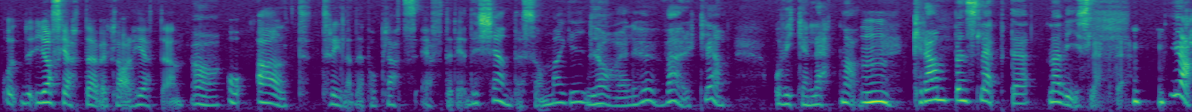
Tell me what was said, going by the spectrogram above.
Och jag skrattade över klarheten. Ja. Och allt trillade på plats efter det. Det kändes som magi. Ja, eller hur? Verkligen. Och vilken lättnad. Mm. Krampen släppte när vi släppte. Ja,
